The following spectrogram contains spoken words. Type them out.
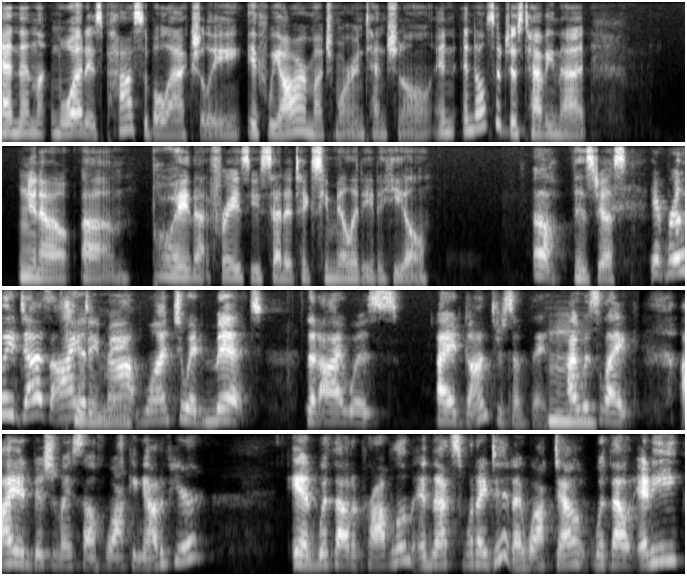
and then what is possible actually if we are much more intentional and and also just having that you know um boy that phrase you said it takes humility to heal Oh, is just it really does. I did Hitting me. not want to admit that I was I had gone through something. I Mm. was like, I envisioned myself walking out of here and without a problem. And that's what I did. I walked out without any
